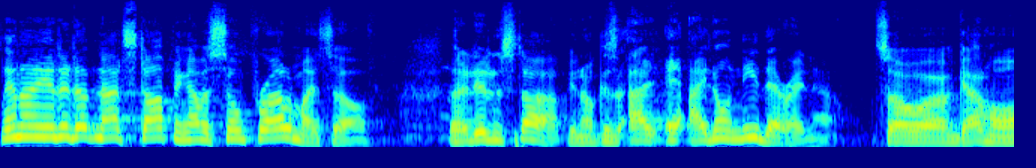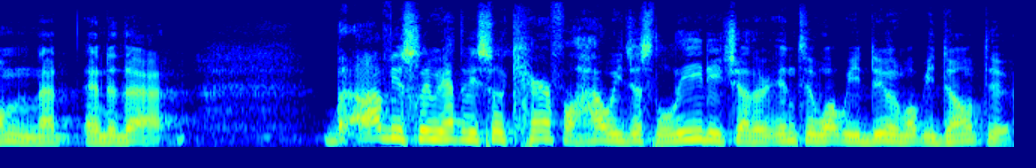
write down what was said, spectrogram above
And I ended up not stopping. I was so proud of myself that I didn't stop, you know, because I, I don't need that right now. So uh, got home and that ended that. But obviously, we have to be so careful how we just lead each other into what we do and what we don't do.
